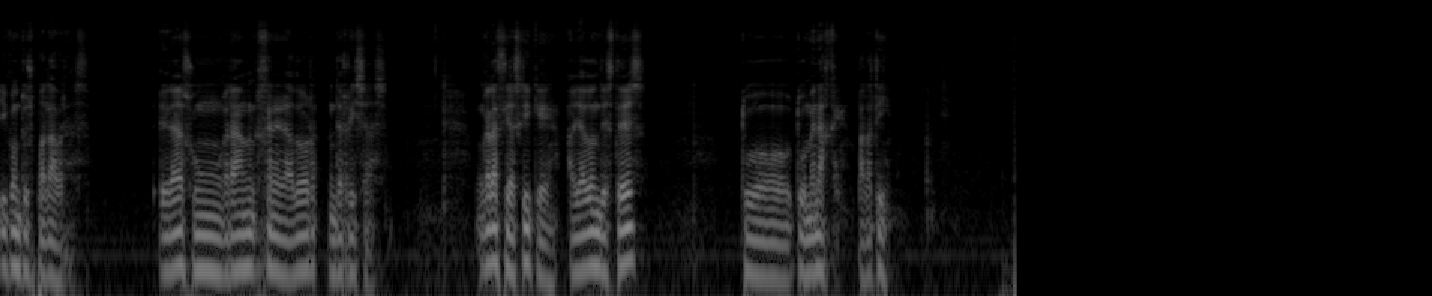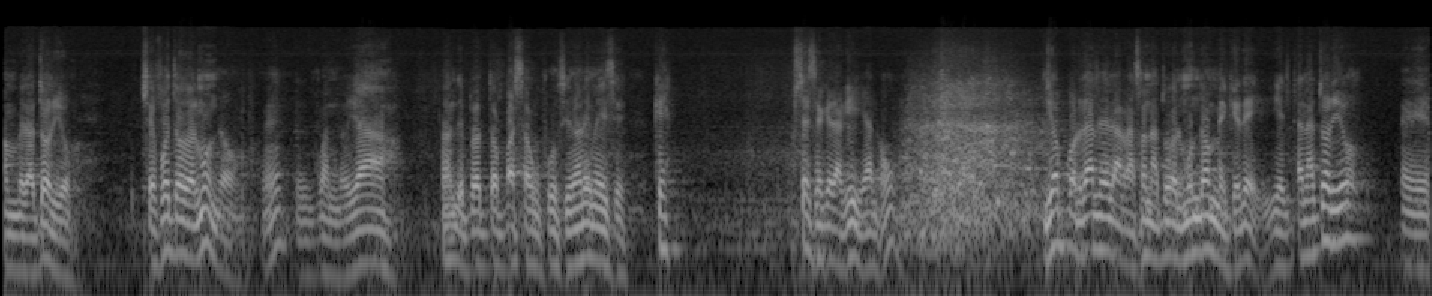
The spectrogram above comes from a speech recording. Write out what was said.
y con tus palabras. Eras un gran generador de risas. Gracias, Quique. Allá donde estés, tu, homenaje para ti. un velatorio. Se fue todo el mundo. ¿eh? Cuando ya de pronto pasa un funcionario y me dice, ¿qué? Usted se queda aquí ya, ¿no? Yo por darle la razón a todo el mundo me quedé. Y el tanatorio eh,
